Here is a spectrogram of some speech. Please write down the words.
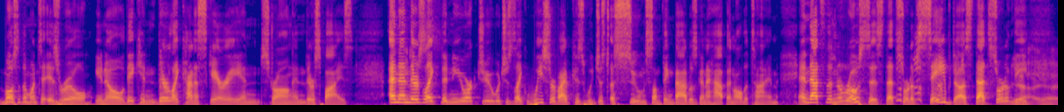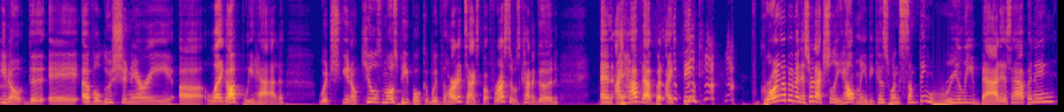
most of them went to Israel, you know, they can they're like kind of scary and strong and they're spies. And then there's like the New York Jew, which is like we survived because we just assumed something bad was going to happen all the time, and that's the neurosis that sort of saved us. That's sort of the Yeah, yeah, you know the a evolutionary uh, leg up we had, which you know kills most people with heart attacks, but for us it was kind of good. And I have that, but I think growing up in Minnesota actually helped me because when something really bad is happening,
